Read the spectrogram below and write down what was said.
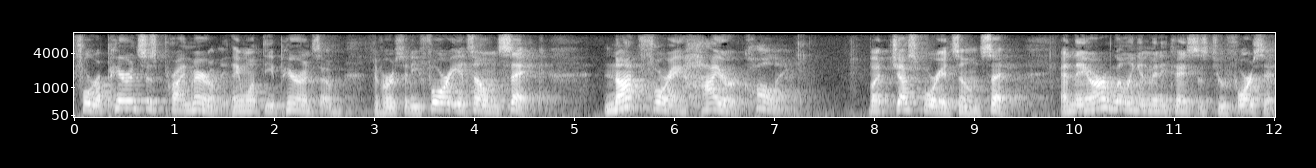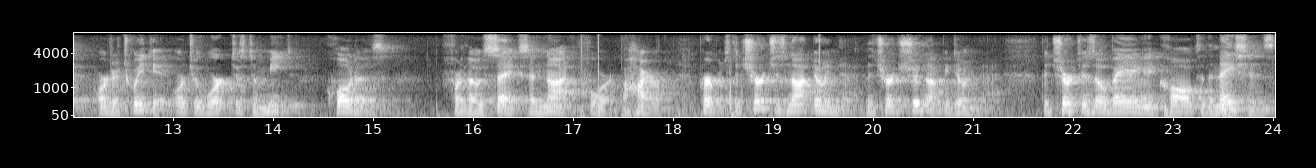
for appearances primarily. They want the appearance of diversity for its own sake, not for a higher calling, but just for its own sake. And they are willing in many cases to force it or to tweak it or to work just to meet quotas for those sakes and not for a higher purpose. The church is not doing that. The church should not be doing that. The church is obeying a call to the nations,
